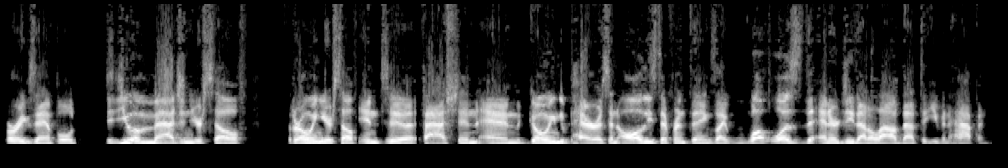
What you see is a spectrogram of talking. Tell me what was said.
for example, did you imagine yourself throwing yourself into fashion and going to Paris and all these different things? Like, what was the energy that allowed that to even happen?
